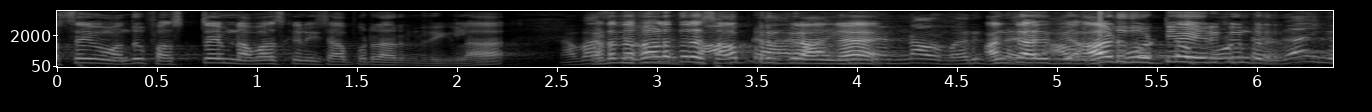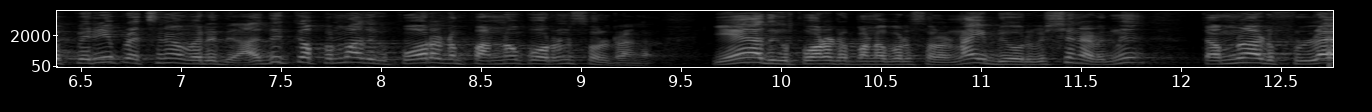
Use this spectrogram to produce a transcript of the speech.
அசைவம் வந்து ஃபர்ஸ்ட் டைம் நவாஸ்கனி சாப்பிடுறாருன்றீங்களா? கடந்த காலத்துல சாப்பிட்டு இருக்காங்க. அங்க அதுக்கு ஆடு தொட்டியா photo இருக்குன்ற போட்டதுதான் இங்க பெரிய பிரச்சனை வருது. அதுக்கப்புறமா அதுக்கு போராட்டம் பண்ண போறோம்னு சொல்றாங்க. ஏன் அதுக்கு போராட்டம் பண்ண போறோம் சொல்றேன்னா இப்படி ஒரு விஷயம் நடக்குது தமிழ்நாடு ஃபுல்லா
